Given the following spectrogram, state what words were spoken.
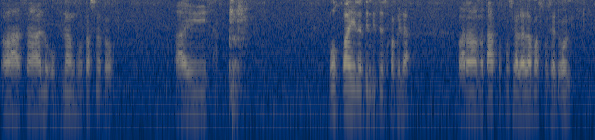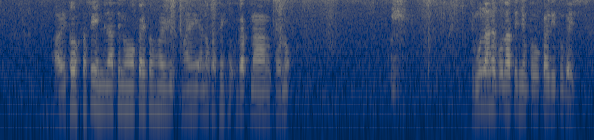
ah, sa loob ng butas na to ay okay natin dito sa kabila para matapos po siya, lalabas po siya doon. Ah, ito kasi hindi natin mahukay ito, may, may ano kasi ugat ng puno. Simulan na po natin yung pahukay dito guys.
